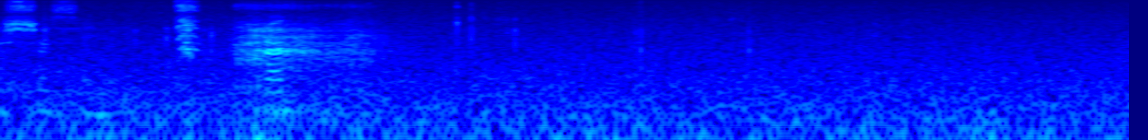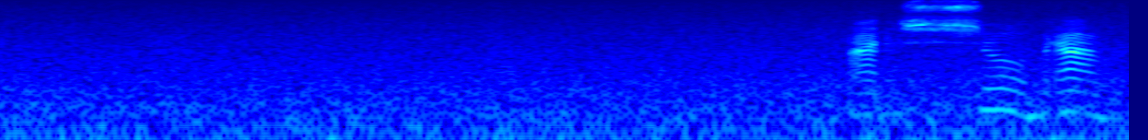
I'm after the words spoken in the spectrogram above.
Хорошо. Хорошо, браво.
